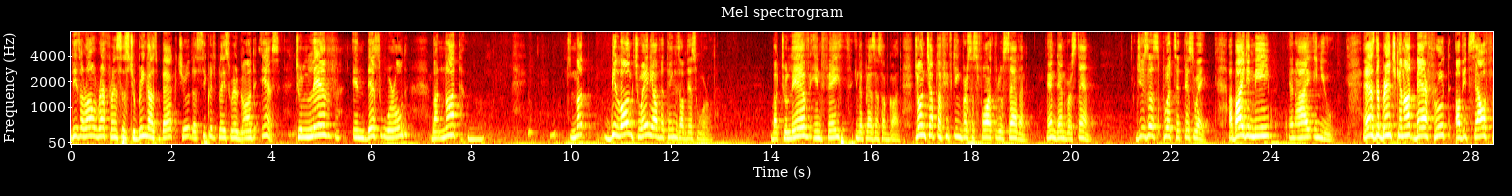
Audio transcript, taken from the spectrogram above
These are all references to bring us back to the secret place where God is. To live in this world, but not, not belong to any of the things of this world but to live in faith in the presence of God. John chapter 15, verses 4 through 7, and then verse 10. Jesus puts it this way Abide in me, and I in you. As the branch cannot bear fruit of itself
